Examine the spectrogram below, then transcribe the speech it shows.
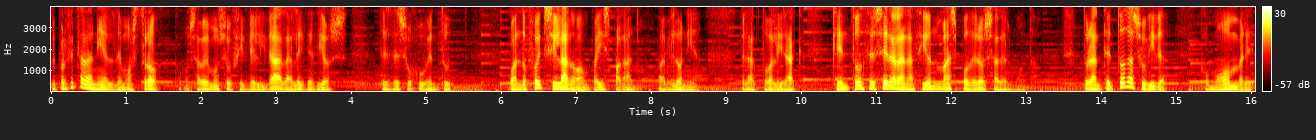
El profeta Daniel demostró, como sabemos, su fidelidad a la ley de Dios desde su juventud, cuando fue exilado a un país pagano, Babilonia, el actual Irak, que entonces era la nación más poderosa del mundo. Durante toda su vida, como hombre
